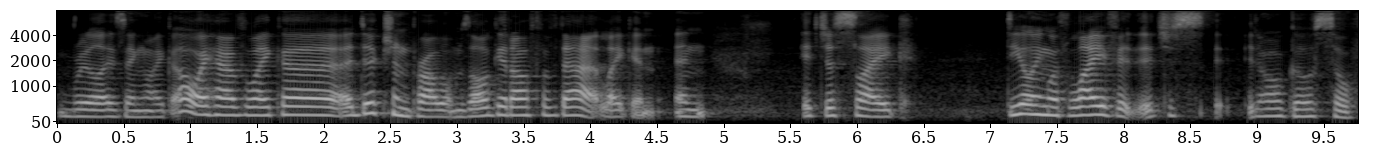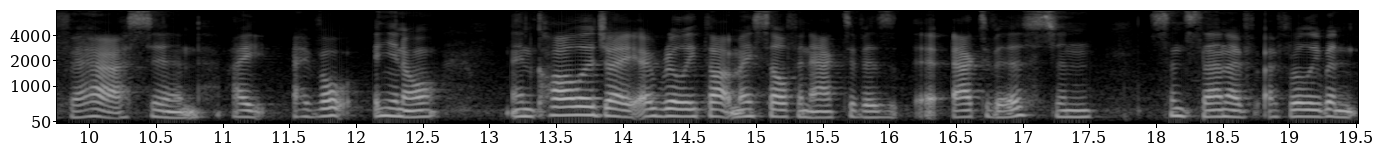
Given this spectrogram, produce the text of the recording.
realizing like oh I have like uh addiction problems. I'll get off of that like and and it just like dealing with life it, it just it all goes so fast. And I I vote, you know, in college, I, I really thought myself an activist, activist, and since then, I've I've really been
